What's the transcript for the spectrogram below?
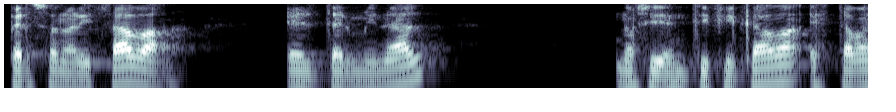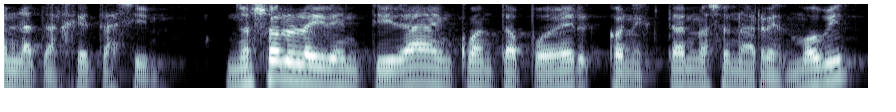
personalizaba el terminal, nos identificaba, estaba en la tarjeta SIM. No solo la identidad en cuanto a poder conectarnos a una red móvil,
